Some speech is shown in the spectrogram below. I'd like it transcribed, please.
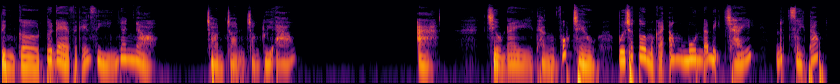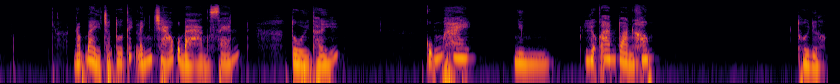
tình cờ tôi đè phải cái gì nho nhỏ, tròn tròn trong túi áo. À, chiều nay thằng Phúc Trèo vừa cho tôi một cái ong bun đã bị cháy đứt dây tóc. Nó bày cho tôi cách đánh cháo của bà hàng xén. Tôi thấy cũng hay, nhưng liệu có an toàn không? Thôi được,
